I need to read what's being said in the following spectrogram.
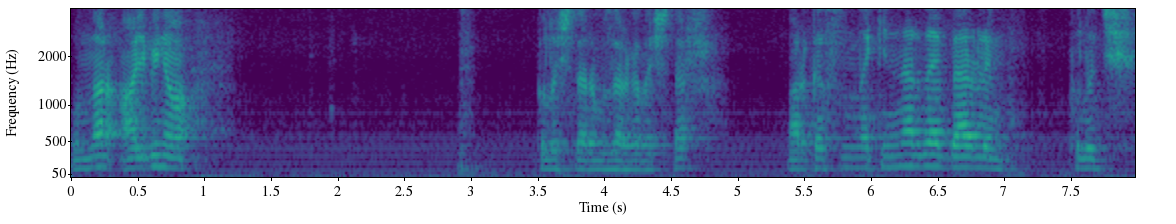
Bunlar albino kılıçlarımız arkadaşlar. Arkasındakiler de Berlin kılıç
